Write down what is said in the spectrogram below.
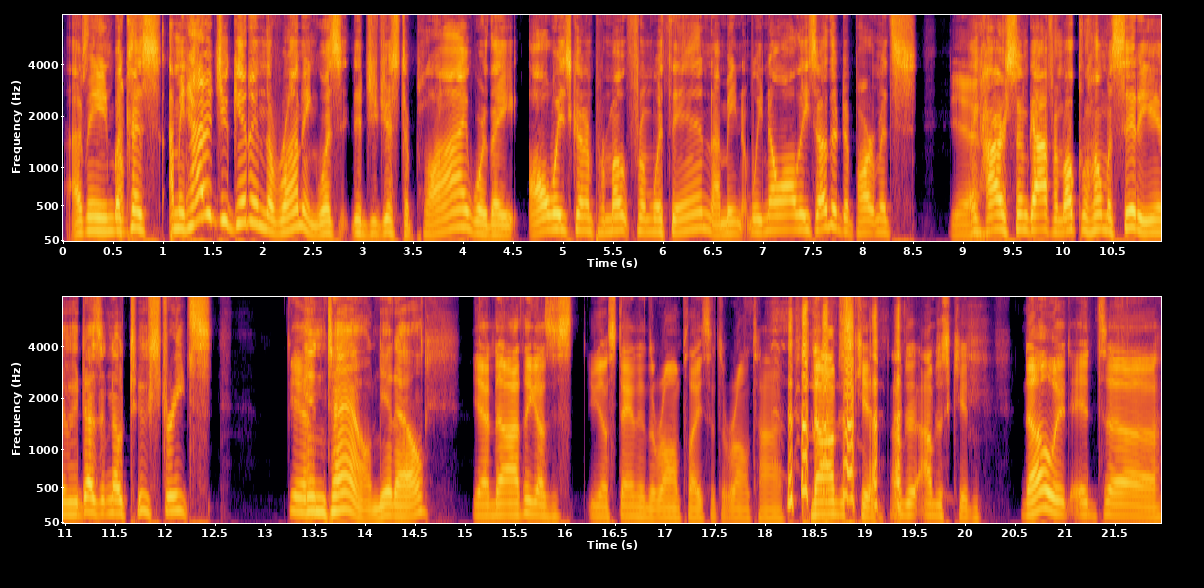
I mean, because I mean, how did you get in the running? Was did you just apply? Were they always going to promote from within? I mean, we know all these other departments. Yeah, they hire some guy from Oklahoma City who doesn't know two streets yeah. in town. You know. Yeah, no, I think I was just you know standing in the wrong place at the wrong time. No, I'm just kidding. I'm just, I'm just kidding. No, it it uh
